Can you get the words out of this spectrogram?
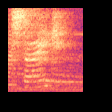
Bahnsteig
